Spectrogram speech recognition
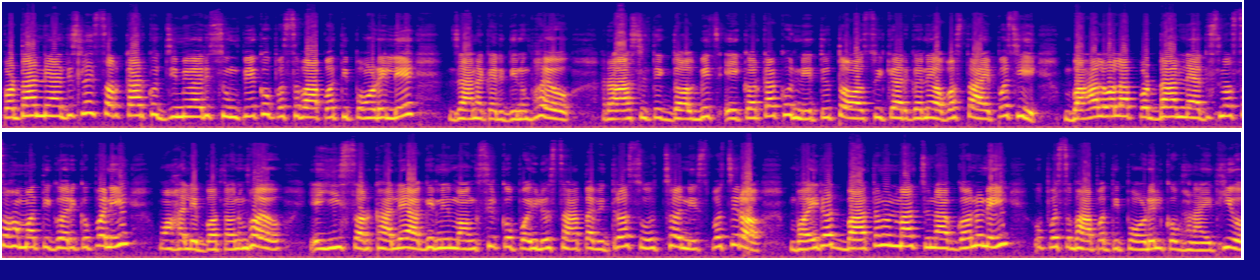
प्रधान न्यायाधीशलाई सरकारको जिम्मेवारी सुम्पिएको उपसभापति पौडेलले जानकारी दिनुभयो। राजनैतिक दलबीच एकअर्काको नेतृत्व अस्वीकार गर्ने अवस्था आएपछि बहालवाला प्रधान न्यायाधीशमा सहमति गरेको पनि उहाँले बताउनुभयो। यही सरकारले आगामी मङ्सिरको पहिलो साताभित्र स्वच्छ निष्पक्ष र भैरत वातावरणमा चुनाव गर्नु नै उपसभापति पौडेलको भनाइ थियो।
